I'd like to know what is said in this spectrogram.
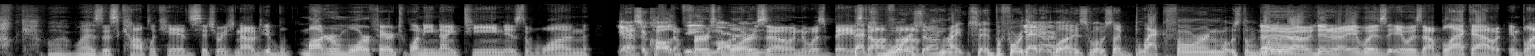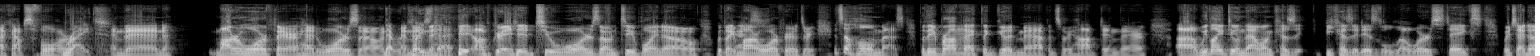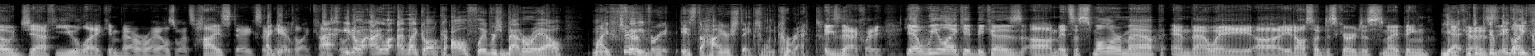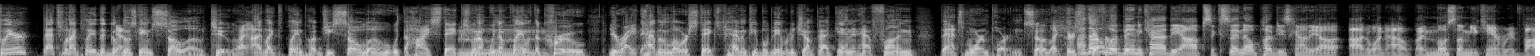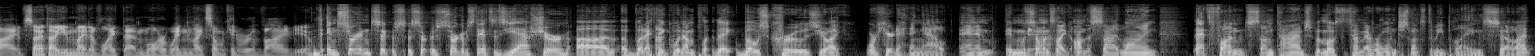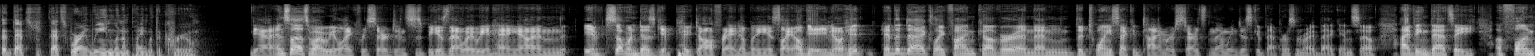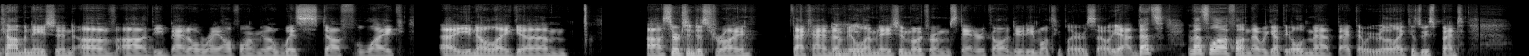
Okay, why is this complicated situation now? Modern Warfare 2019 is the one. Yeah, so called the, the first Modern... Warzone was based That's off Warzone, of... right? So before that, yeah. it was what was like Blackthorn. What was the? No, no, was... no, no, no, no. It was it was a uh, Blackout in Black Ops 4, right? And then Modern Warfare had Warzone, that and then that. they upgraded to Warzone 2.0 with like yes. Modern Warfare 3. It's a whole mess, but they brought mm. back the good map, and so we hopped in there. Uh, we like doing that one because because it is lower stakes, which I know Jeff you like in battle royales. What's high stakes? I do. like I, you know, I, I like all all flavors of battle royale. My sure. favorite is the higher stakes one. Correct. Exactly. Yeah, we like it because um, it's a smaller map, and that way uh, it also discourages sniping. Yeah. Because, to, to, to be clear, that's when I play the, yeah. those games solo too. I, I, like to play in PUBG solo with the high stakes. When, mm. I'm, when I'm playing with the mm. crew, you're right. Having lower stakes, having people be able to jump back in and have fun, that's more important. So like, there's. I thought it would have been kind of the opposite because I know PUBG's kind of the odd one out, but most of them you can't revive. So I thought you might have liked that more when like someone can revive you. In certain circumstances, yeah, sure. Uh, but I think uh-huh. when I'm pl- like most crews, you're like, we're here to hang out, and and when yeah. someone's like on the sideline, that's fun sometimes. But most of the time, everyone just wants to be playing. So I, that, that's that's where I lean when I'm playing with the crew. Yeah, and so that's why we like Resurgence is because that way we can hang out, and if someone does get picked off randomly, it's like okay, you know, hit hit the deck, like find cover, and then the twenty second timer starts, and then we just get that person right back in. So I think that's a a fun combination of uh the battle royale formula with stuff like uh you know like um uh search and destroy that kind of Mhm. elimination mode from standard Call of Duty multiplayer. So yeah, that's and that's a lot of fun that we got the old map back that we really like because we spent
